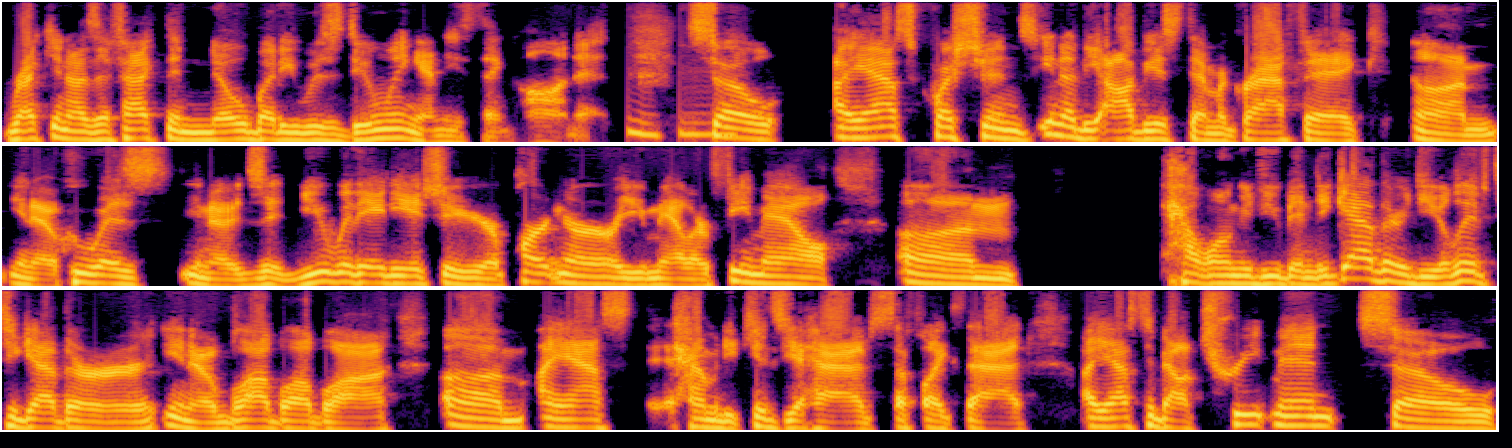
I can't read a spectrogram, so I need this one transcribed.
recognize the fact that nobody was doing anything on it. Mm-hmm. So I asked questions, you know, the obvious demographic, um, you know, who is, you know, is it you with ADHD or your partner? Are you male or female? Um, how long have you been together? Do you live together? You know, blah, blah, blah. Um, I asked how many kids you have, stuff like that. I asked about treatment. So,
